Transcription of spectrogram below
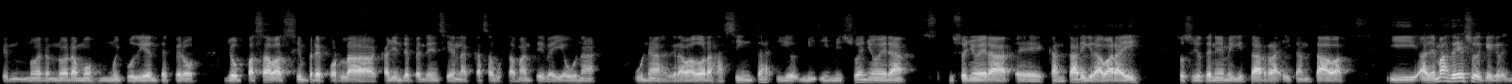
que no, era, no éramos muy pudientes, pero yo pasaba siempre por la calle Independencia en la casa Bustamante y veía una, unas grabadoras a cinta y, y mi sueño era, mi sueño era eh, cantar y grabar ahí. Entonces yo tenía mi guitarra y cantaba. Y además de eso, de que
